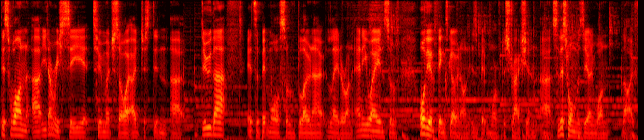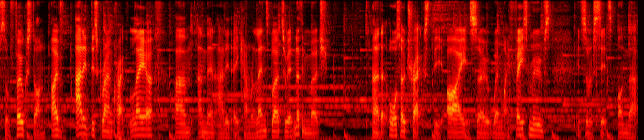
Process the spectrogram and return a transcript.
This one, uh, you don't really see it too much, so I, I just didn't uh, do that. It's a bit more sort of blown out later on anyway, and sort of all the other things going on is a bit more of a distraction. Uh, so this one was the only one that I've sort of focused on. I've added this ground crack layer um, and then added a camera lens blur to it, nothing much. Uh, that also tracks the eye, so when my face moves, it sort of sits on that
